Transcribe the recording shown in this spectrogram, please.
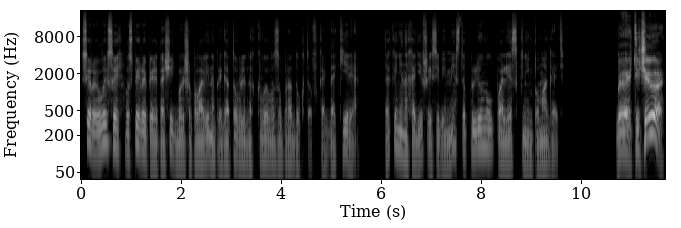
Серый и Лысый успели перетащить больше половины приготовленных к вывозу продуктов, когда Киря, так и не находивший себе места, плюнул, полез к ним помогать. «Эй, ты чего?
